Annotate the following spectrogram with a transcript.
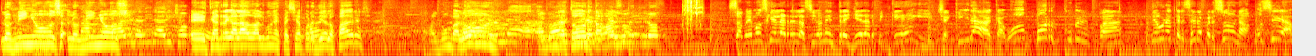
Los niños, los niños Pavel Medina ha dicho eh, ¿te han regalado algo en especial por el Día de los Padres? ¿Algún balón? ¿Alguna torta o algo? Sabemos que la relación entre Gerard Piqué y Shakira acabó por culpa de una tercera persona, o sea,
